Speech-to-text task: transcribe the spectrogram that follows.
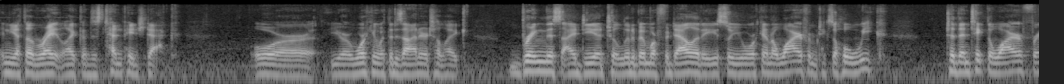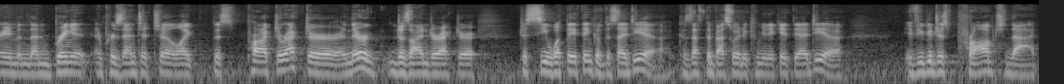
and you have to write like this 10-page deck, or you're working with the designer to like bring this idea to a little bit more fidelity. So you're working on a wireframe, it takes a whole week to then take the wireframe and then bring it and present it to like this product director and their design director to see what they think of this idea because that's the best way to communicate the idea. If you could just prompt that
